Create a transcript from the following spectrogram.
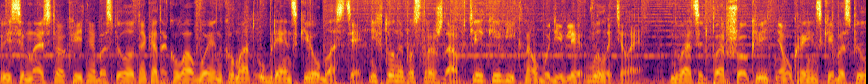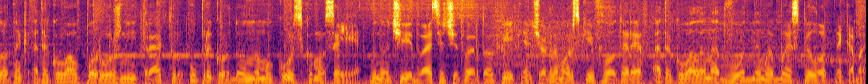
18 квітня безпілотник атакував воєнкомат у Брянській області. Ніхто не постраждав, тільки вікна у будівлі вилетіли. 21 квітня український безпілотник атакував порожній трактор у прикордонному Курському селі. Вночі 24 квітня Чорноморський флот РФ атакували надводними безпілотниками.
